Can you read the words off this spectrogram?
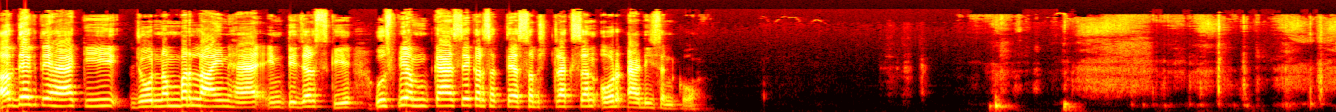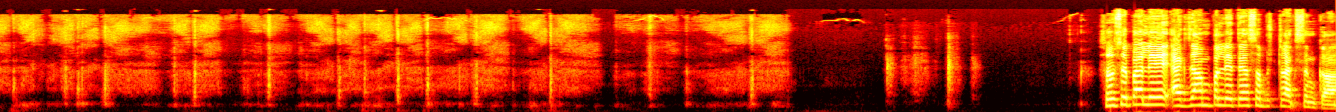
अब देखते हैं कि जो नंबर लाइन है इंटीजर्स की, उस पर हम कैसे कर सकते हैं सब्सट्रैक्शन और एडिशन को? सबसे पहले एग्ज़ाम्पल लेते हैं सब्सट्रैक्शन का।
